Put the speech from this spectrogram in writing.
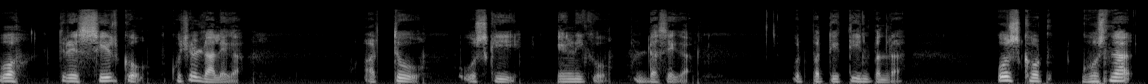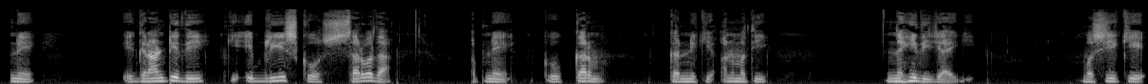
वह तेरे सिर को कुचल डालेगा और तू उसकी एड़ी को डसेगा। उत्पत्ति तीन पंद्रह। उस घोषणा ने ये गारंटी दी कि इब्लीस को सर्वदा अपने को कर्म करने की अनुमति नहीं दी जाएगी। मसीह के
